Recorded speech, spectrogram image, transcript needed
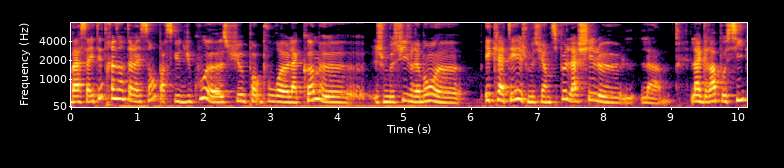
Bah, ça a été très intéressant parce que du coup, euh, pour, euh, la com, je me suis vraiment éclatée, je me suis un petit peu lâché le, la, la, grappe aussi,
